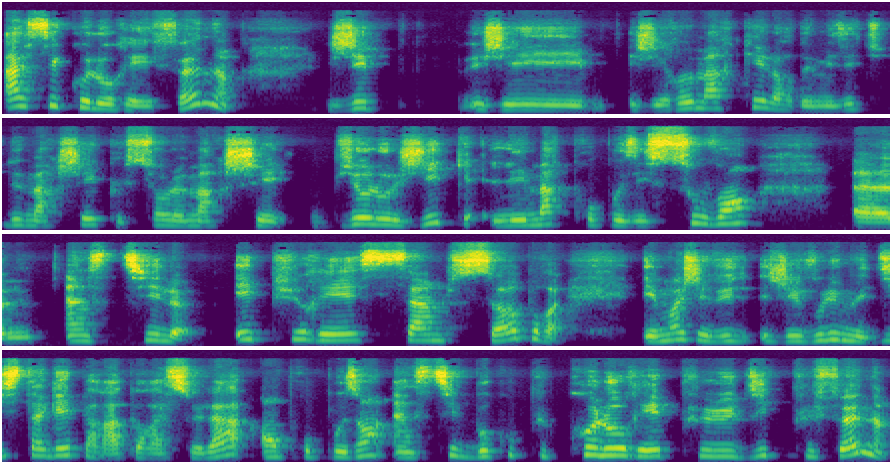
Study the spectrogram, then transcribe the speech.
assez colorés et fun. J'ai j'ai remarqué lors de mes études de marché que sur le marché biologique, les marques proposaient souvent euh, un style épuré, simple, sobre. Et moi, j'ai voulu me distinguer par rapport à cela en proposant un style beaucoup plus coloré, plus ludique, plus fun,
